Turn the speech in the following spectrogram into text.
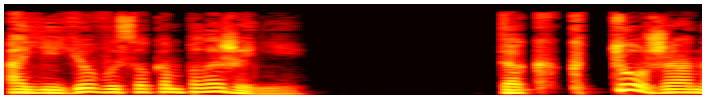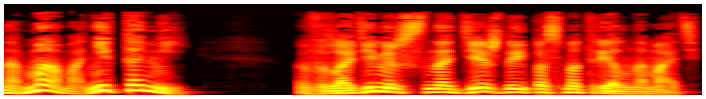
о ее высоком положении. «Так кто же она, мама, не томи!» Владимир с надеждой посмотрел на мать.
